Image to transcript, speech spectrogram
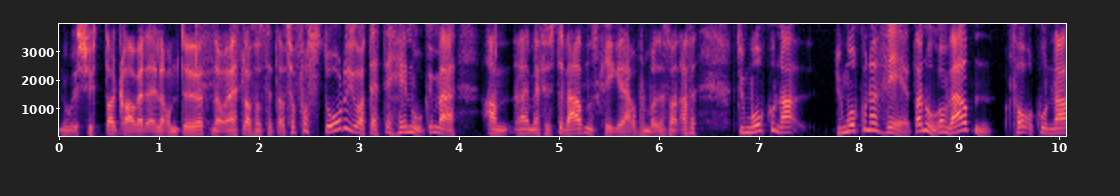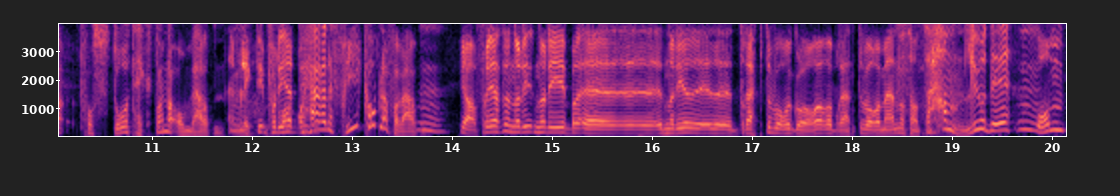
noe skyttergrav eller om døden og et eller annet sånt, så forstår du jo at dette har noe med, nei, med første verdenskrig å gjøre. på en måte. Sånn. Altså, du, må kunne, du må kunne vite noe om verden for å kunne forstå tekstene om verden. Nemlig, fordi at og, og her er det frikobla fra verden. Ja, fordi at når de, når, de, eh, når de eh, drepte våre gårder og brente våre menn og sånt, så handler jo det om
